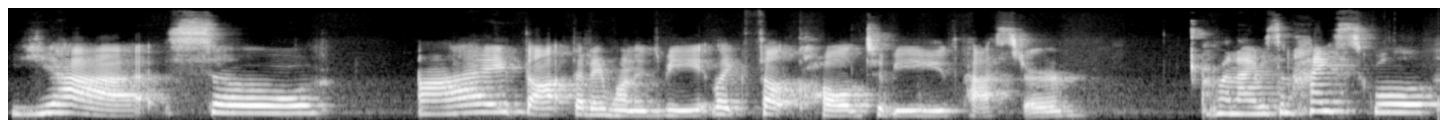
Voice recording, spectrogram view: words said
Yeah, so I thought that I wanted to be, like, felt called to be a youth pastor when I was in high school,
